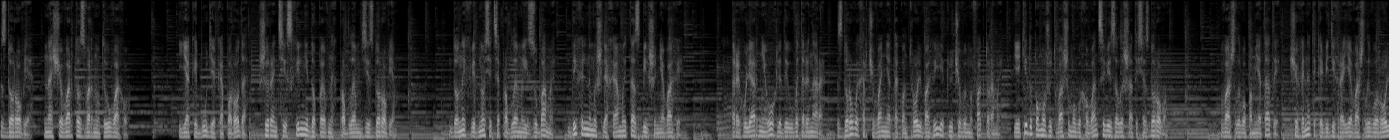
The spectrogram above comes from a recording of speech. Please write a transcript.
Здоров'я, на що варто звернути увагу. Як і будь-яка порода, ширанці схильні до певних проблем зі здоров'ям. До них відносяться проблеми із зубами, дихальними шляхами та збільшення ваги. Регулярні огляди у ветеринара, здорове харчування та контроль ваги є ключовими факторами, які допоможуть вашому вихованцеві залишатися здоровим. Важливо пам'ятати, що генетика відіграє важливу роль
